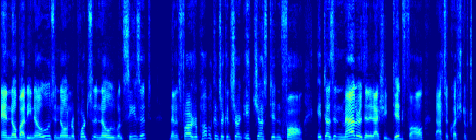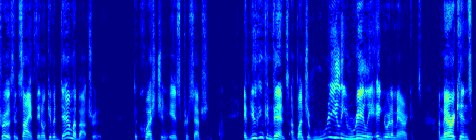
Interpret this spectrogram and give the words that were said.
and nobody knows and no one reports it and no one sees it, then as far as Republicans are concerned, it just didn't fall. It doesn't matter that it actually did fall. That's a question of truth. In science, they don't give a damn about truth. The question is perception. if you can convince a bunch of really, really ignorant Americans, Americans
